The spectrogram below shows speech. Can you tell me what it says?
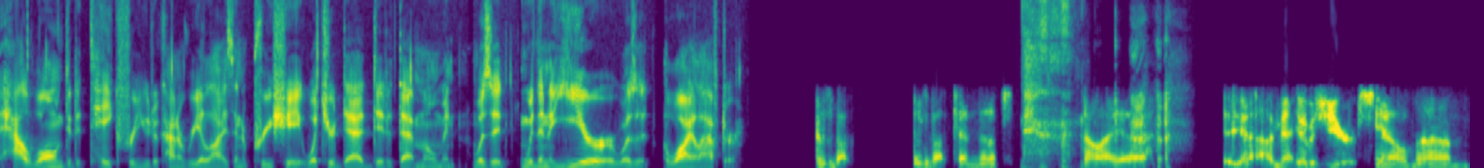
how long did it take for you to kind of realize and appreciate what your dad did at that moment? Was it within a year, or was it a while after? It was about it was about ten minutes. no, I uh, yeah, I mean it was years. You know, um,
